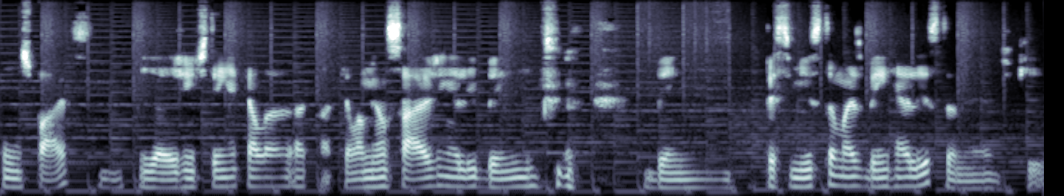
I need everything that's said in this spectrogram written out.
com os pais né, e aí a gente tem aquela aquela mensagem ali bem bem pessimista, mas bem realista, né, de que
